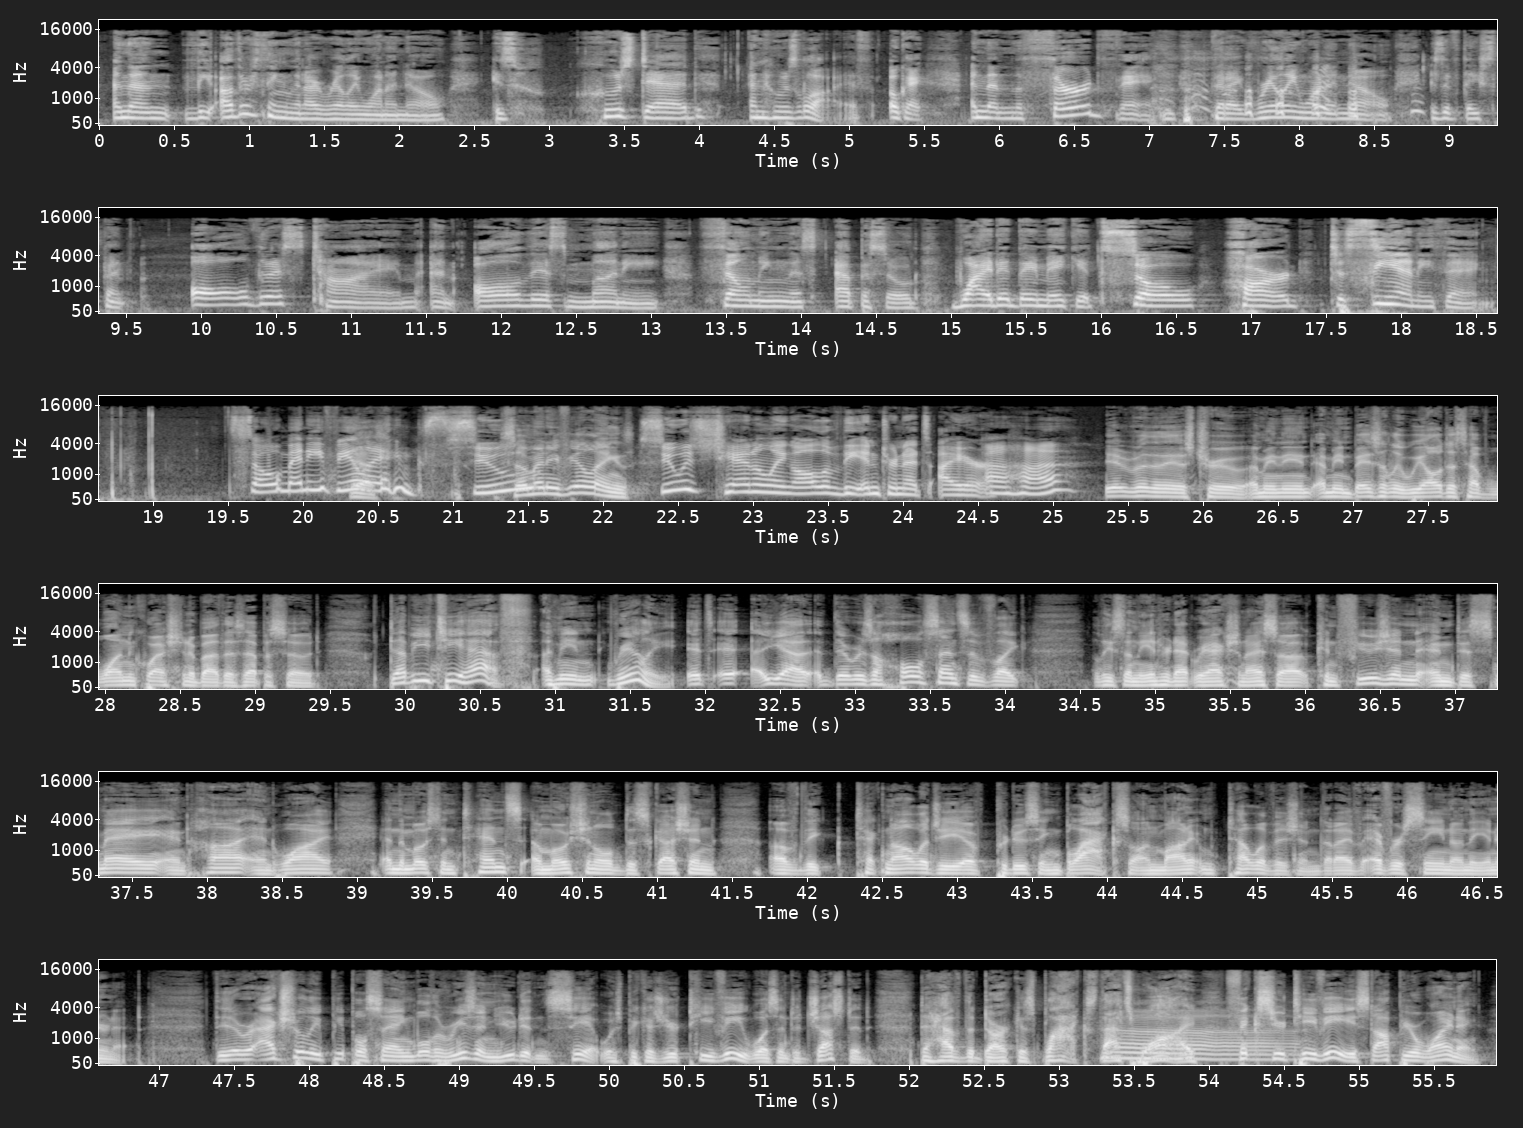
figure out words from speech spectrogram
And then the other thing that I really want to know is who's dead and who's alive. Okay. And then the third thing that I really want to know is if they spent all this time and all this money filming this episode, why did they make it so hard to see anything? So many feelings. Sue, So many feelings. Sue is channeling all of the internet's ire. Uh huh. It really is true. I mean, the, I mean, basically, we all just have one question about this episode. WTF? I mean, really? It's it, yeah. There was a whole sense of like, at least on the internet reaction I saw, confusion and dismay and huh and why, and the most intense emotional discussion of the technology of producing blacks on modern television that I've ever seen on the internet. There were actually people saying, well, the reason you didn't see it was because your TV wasn't adjusted to have the darkest blacks. That's why. Fix your TV. Stop your whining,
